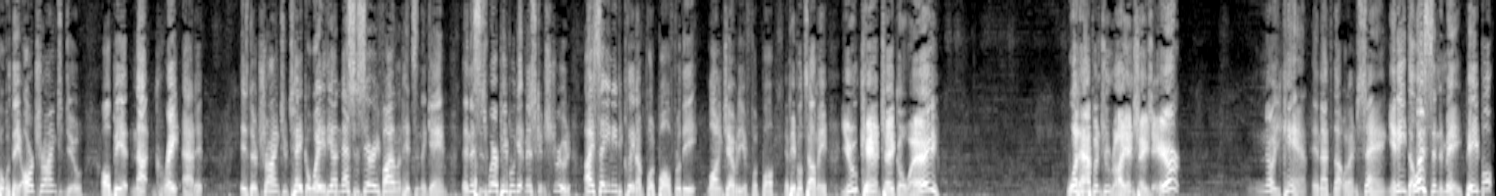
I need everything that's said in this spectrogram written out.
But what they are trying to do, albeit not great at it, is they're trying to take away the unnecessary violent hits in the game. And this is where people get misconstrued. I say you need to clean up football for the longevity of football, and people tell me, you can't take away what happened to Ryan Shazier? No, you can't, and that's not what I'm saying. You need to listen to me, people.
